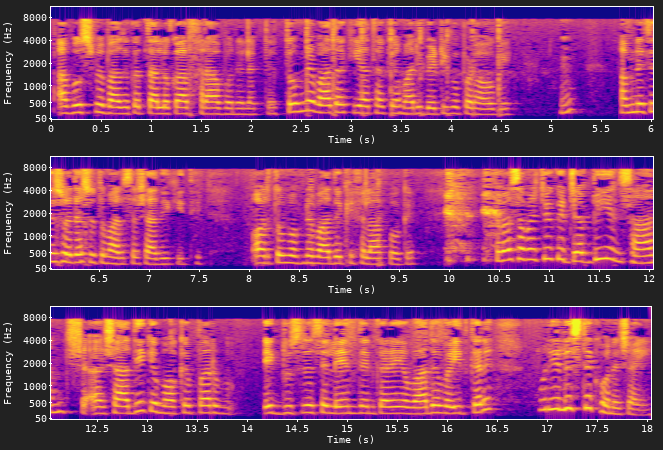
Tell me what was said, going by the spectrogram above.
اب اس میں بعض اوقات تعلقات خراب ہونے لگتے ہیں۔ تم نے وعدہ کیا تھا کہ ہماری بیٹی کو پڑھاؤ گے۔ ہم؟ نے اس وجہ سے تمہارے ساتھ شادی کی تھی اور تم اپنے وعدے کے خلاف ہو گئے۔ تو میں سمجھتی ہوں کہ جب بھی انسان شادی کے موقع پر ایک دوسرے سے لین دین کرے یا وعدے وعید کرے، وہ ریئلسٹک ہونے چاہیے۔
